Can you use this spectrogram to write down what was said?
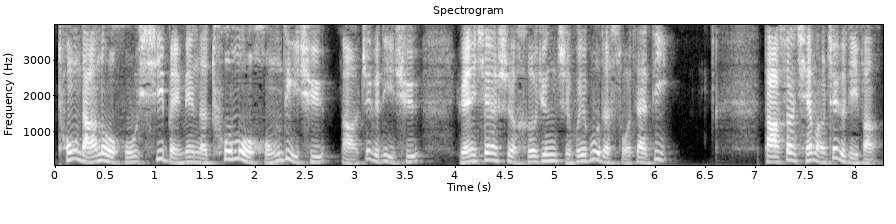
通达诺湖西北面的托莫洪地区啊，这个地区原先是荷军指挥部的所在地。打算前往这个地方，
